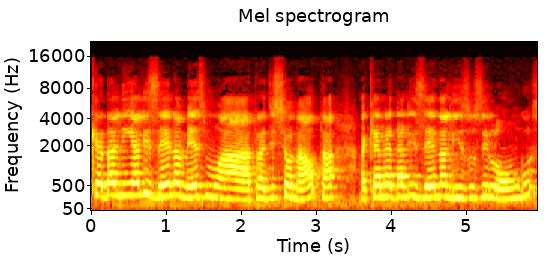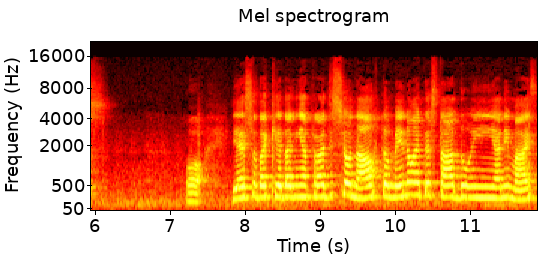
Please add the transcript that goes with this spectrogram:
que é da linha Lisena mesmo, a tradicional, tá? Aquela é da Lisena lisos e longos, ó. E essa daqui é da linha tradicional, que também não é testado em animais.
